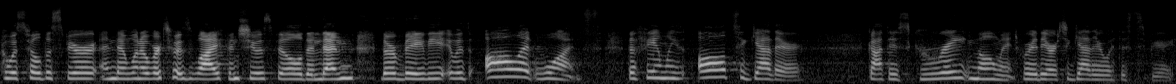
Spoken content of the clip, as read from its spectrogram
who was filled with Spirit and then went over to his wife and she was filled and then their baby. It was all at once. The families all together got this great moment where they are together with the Spirit.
